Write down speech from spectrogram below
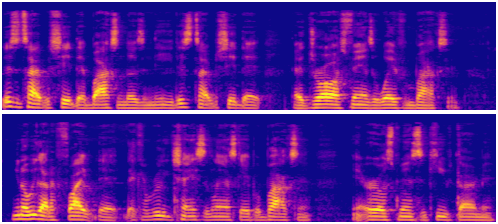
This is the type of shit that boxing doesn't need. This is the type of shit that that draws fans away from boxing. You know, we got a fight that that can really change the landscape of boxing. And Earl Spence and Keith Thurman,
